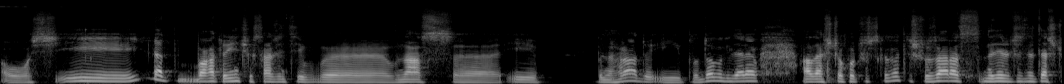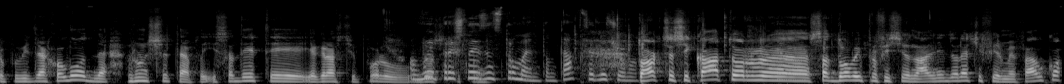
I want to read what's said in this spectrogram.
Ось. І ряд багато інших саджанців е, в нас е, і винограду, і плодових дерев. Але що хочу сказати, що зараз, не дивлячись на те, що повітря холодне, ґрунт ще теплий. І садити якраз цю пору. А ви прийшли з інструментом, так? Це для чого? так, це секатор е, садовий, професіональний, до речі, фірми Фелко.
